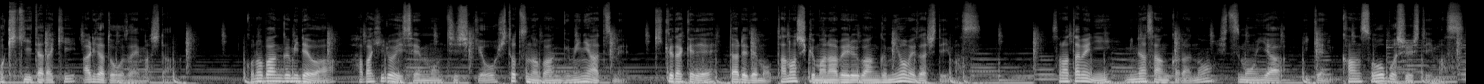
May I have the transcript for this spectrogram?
お聞きいただきありがとうございました。この番組では幅広い専門知識を一つの番組に集め聞くだけで誰でも楽しく学べる番組を目指しています。そのために皆さんからの質問や意見感想を募集しています。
